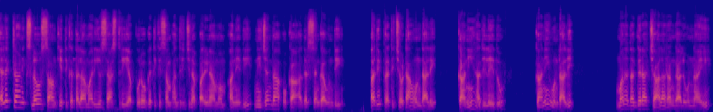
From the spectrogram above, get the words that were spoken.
ఎలక్ట్రానిక్స్లో సాంకేతికతల మరియు శాస్త్రీయ పురోగతికి సంబంధించిన పరిణామం అనేది నిజంగా ఒక ఆదర్శంగా ఉంది. అది ప్రతి చోట ఉండాలి. కానీ అది లేదు. కానీ ఉండాలి. మన దగ్గర చాలా రంగాలు ఉన్నాయి.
